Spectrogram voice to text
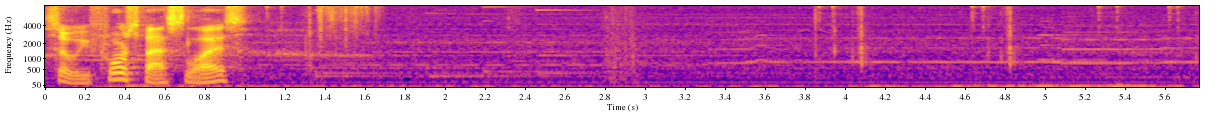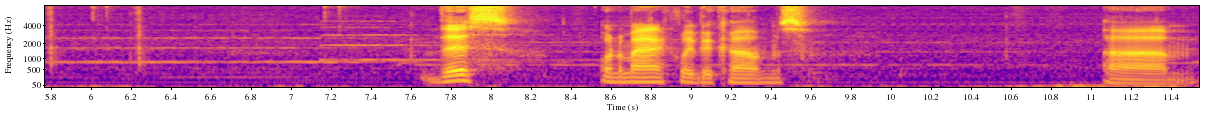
So we force vassalize. This automatically becomes um,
